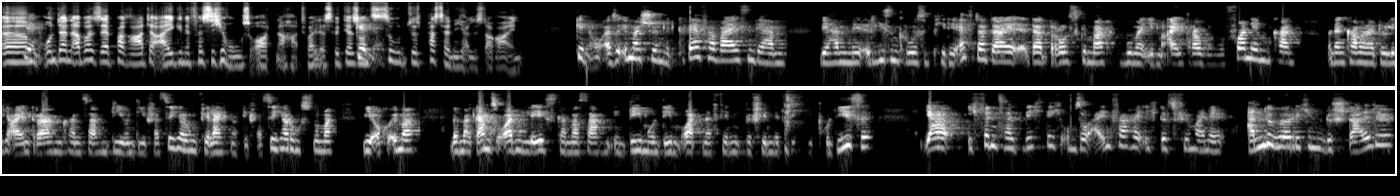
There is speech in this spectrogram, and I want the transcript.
ähm, genau. und dann aber separate eigene Versicherungsordner hat, weil das wird ja sonst genau. zu, das passt ja nicht alles da rein. Genau, also immer schön mit Querverweisen. Wir haben, wir haben eine riesengroße PDF-Datei daraus gemacht, wo man eben Eintragungen vornehmen kann. Und dann kann man natürlich eintragen, kann sagen, die und die Versicherung, vielleicht noch die Versicherungsnummer, wie auch immer. Wenn man ganz ordentlich liest, kann man sagen, in dem und dem Ordner find, befindet sich die Police. Ja, ich finde es halt wichtig, umso einfacher ich das für meine Angehörigen gestalte,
